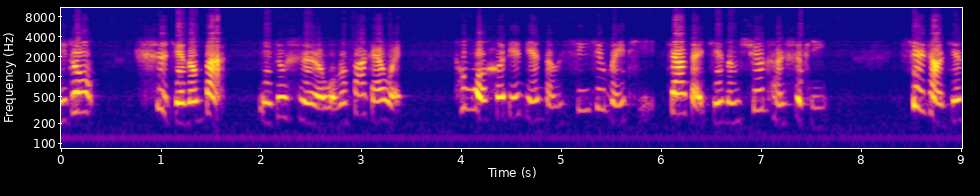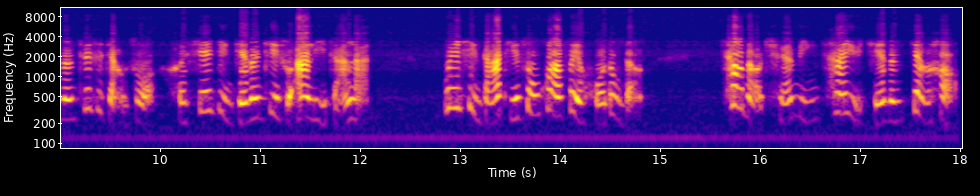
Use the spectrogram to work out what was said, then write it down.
其中市节能办，也就是我们发改委，通过核点点等新兴媒体加载节能宣传视频。线上节能知识讲座和先进节能技术案例展览，微信答题送话费活动等，倡导全民参与节能降耗。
